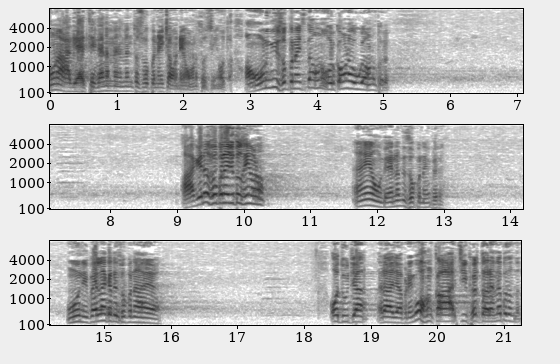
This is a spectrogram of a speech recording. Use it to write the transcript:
ਹੁਣ ਆ ਗਿਆ ਇੱਥੇ ਕਹਿੰਦਾ, ਮੈਂ ਮੈਨੂੰ ਤਾਂ ਸੁਪਨੇ ਚ ਆਉਨੇ ਹੁਣ ਤੁਸੀਂ, ਉਹ ਤਾਂ ਆਉਣਗੇ ਸੁਪਨੇ ਚ ਤਾਂ ਹੁਣ ਹੋਰ ਕੌਣ ਆਊਗਾ ਹੁਣ ਫਿਰ? ਆ ਗਏ ਨਾ ਸੁਪਨੇ ਚ ਤੁਸੀਂ ਹੁਣ? ਐ ਆਉਂਦੇ ਇਹਨਾਂ ਦੇ ਸੁਪਨੇ ਫਿਰ। ਉਹ ਨਹੀਂ, ਪਹਿਲਾਂ ਕਦੇ ਸੁਪਨਾ ਆਇਆ। ਉਹ ਦੂਜਾ ਰਾਜਾ ਆਪਣੇ ਉਹ ਹੰਕਾਰ ਚ ਹੀ ਫਿਰਦਾ ਰਹਿੰਦਾ ਪਤੰਦਰ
